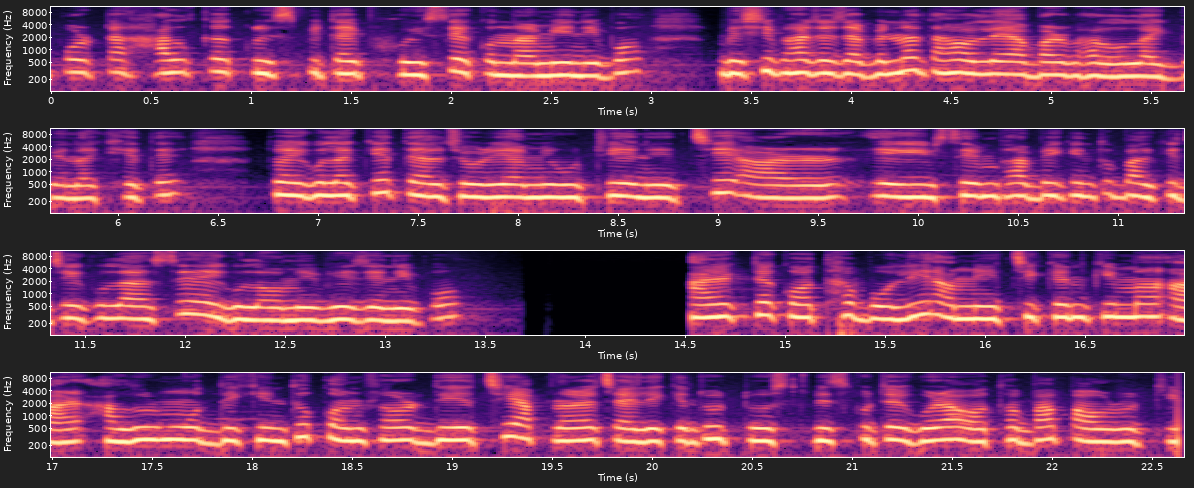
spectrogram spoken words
উপরটা হালকা ক্রিস্পি টাইপ হয়েছে, এখন নামিয়ে নিব। বেশি ভাজা যাবে না, তাহলে আবার ভালো লাগবে না খেতে। তো এগুলাকে তেল চড়িয়ে আমি উঠিয়ে নিচ্ছি, আর এই সেমভাবে কিন্তু বাকি যেগুলো আছে, এগুলো আমি ভেজে নিব। আরেকটা কথা বলি, আমি চিকেন কিমা আর আলুর মধ্যে কিন্তু কর্নফ্লাওয়ার দিয়েছি। আপনারা চাইলে কিন্তু টোস্ট বিস্কুটের গুঁড়া অথবা পাউরুটি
